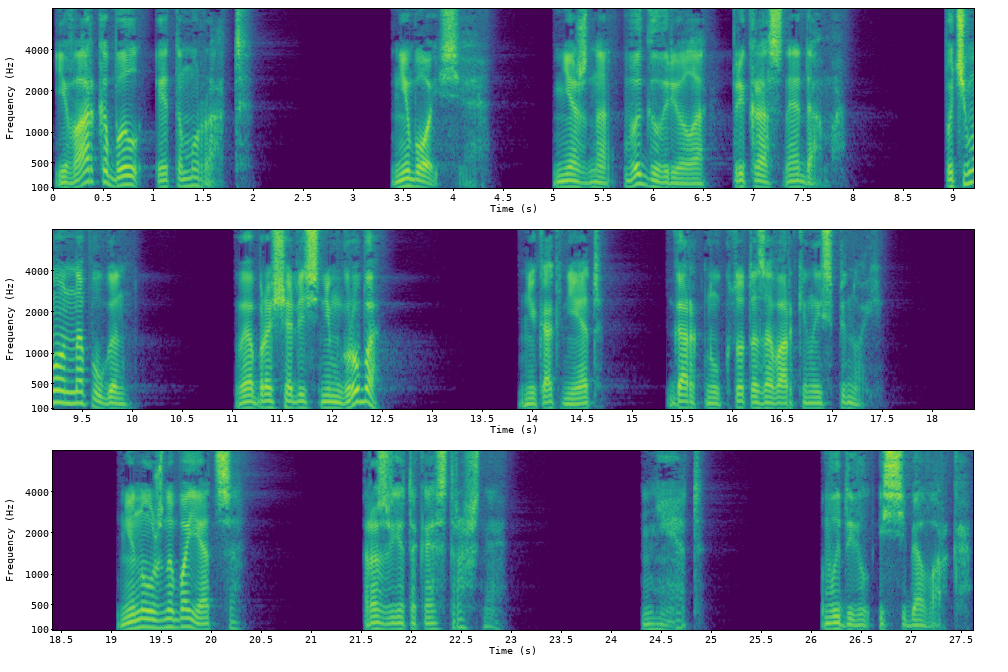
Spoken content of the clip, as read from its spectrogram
и Варка был этому рад. «Не бойся», — нежно выговорила прекрасная дама. Почему он напуган? Вы обращались с ним грубо? «Никак нет», — гаркнул кто-то за Варкиной спиной. «Не нужно бояться. Разве я такая страшная?» «Нет», — выдавил из себя Варка.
